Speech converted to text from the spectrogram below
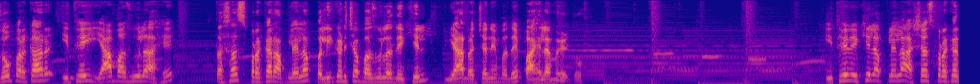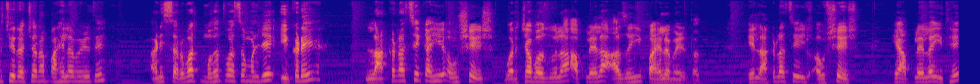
जो प्रकार इथे या बाजूला आहे तसाच प्रकार आपल्याला पलीकडच्या बाजूला देखील या रचनेमध्ये पाहायला मिळतो. इथे देखील आपल्याला अशाच प्रकारची रचना पाहायला मिळते. आणि सर्वात महत्वाचं म्हणजे इकडे लाकडाचे काही अवशेष वरच्या बाजूला आपल्याला आजही पाहायला मिळतात. हे लाकडाचे अवशेष हे आपल्याला इथे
